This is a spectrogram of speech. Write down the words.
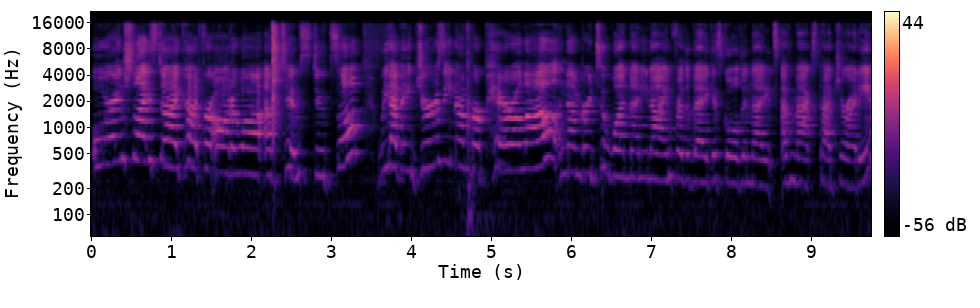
Orange slice die cut for Ottawa of Tim Stützle. We have a jersey number parallel, numbered to 199 for the Vegas Golden Knights of Max Pacioretty.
